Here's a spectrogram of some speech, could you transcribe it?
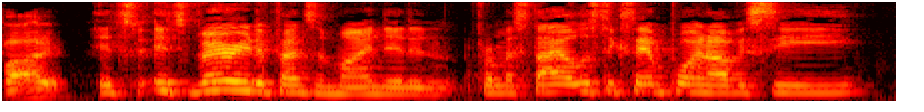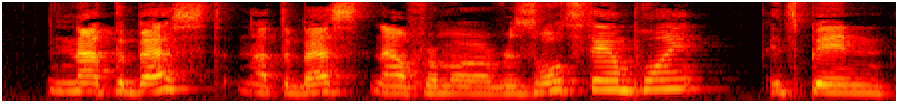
five. It's it's very defensive minded, and from a stylistic standpoint, obviously not the best. Not the best. Now, from a result standpoint, it's been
